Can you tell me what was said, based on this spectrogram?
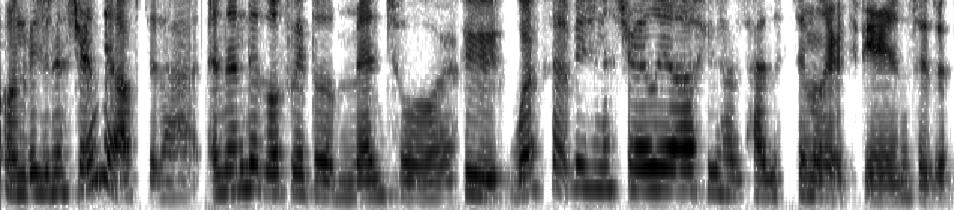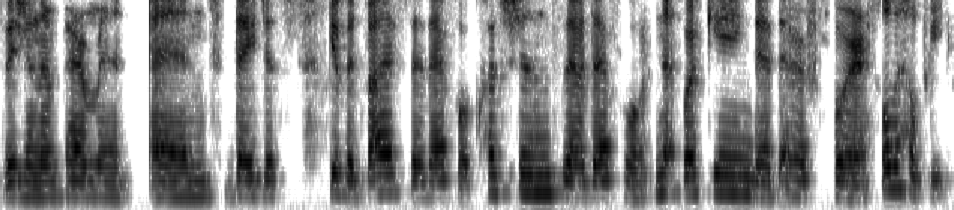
on Vision Australia after that. And then there's also the mentor who works at Vision Australia who has had similar experiences with vision impairment, and they just give advice they're there for questions. They're there for networking. They're there for all the help we,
